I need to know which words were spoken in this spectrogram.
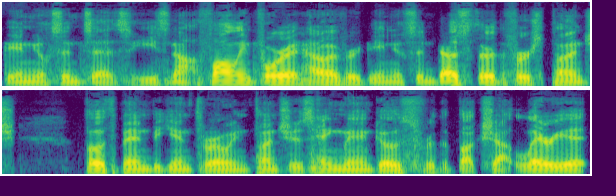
Danielson says he's not falling for it. However, Danielson does throw the first punch. Both men begin throwing punches. Hangman goes for the buckshot lariat.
